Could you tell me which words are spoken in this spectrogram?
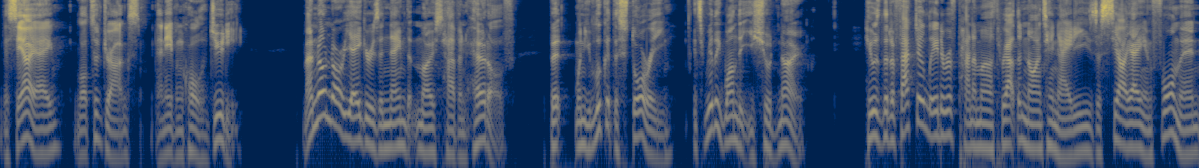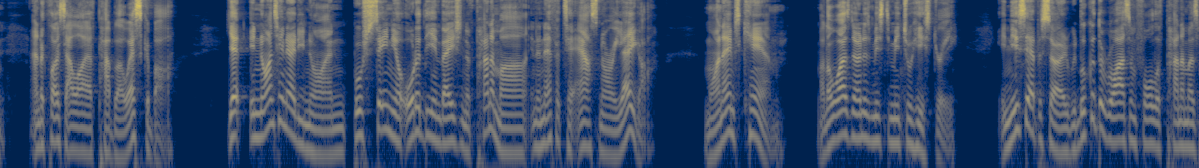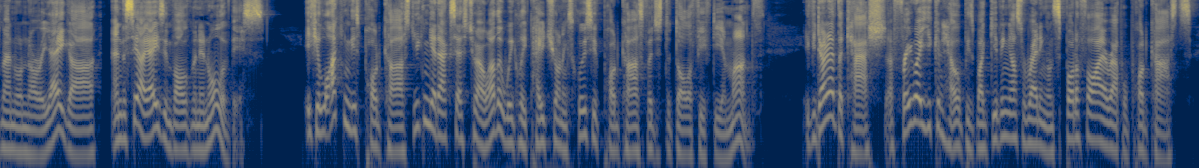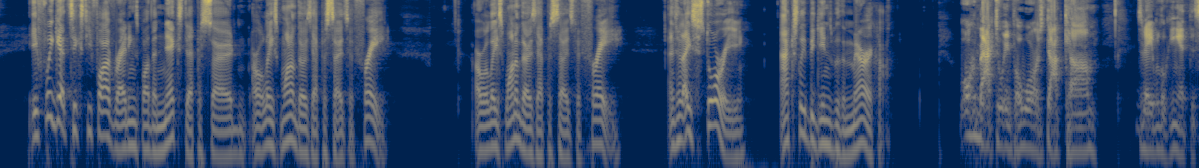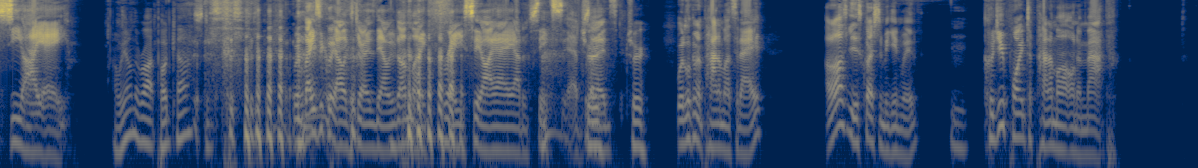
the CIA, lots of drugs, and even Call of Duty. Manuel Noriega is a name that most haven't heard of, but when you look at the story, it's really one that you should know. He was the de facto leader of Panama throughout the 1980s, a CIA informant, and a close ally of Pablo Escobar. Yet in 1989, Bush Sr. ordered the invasion of Panama in an effort to oust Noriega. My name's Cam, otherwise known as Mr. Mitchell History. In this episode, we look at the rise and fall of Panama's Manuel Noriega and the CIA's involvement in all of this. If you're liking this podcast, you can get access to our other weekly Patreon exclusive podcast for just $1.50 a month. If you don't have the cash, a free way you can help is by giving us a rating on Spotify or Apple Podcasts. If we get 65 ratings by the next episode, or at least one of those episodes for free, or at least one of those episodes for free. And today's story actually begins with America. Welcome back to Infowars.com. Today we're looking at the CIA. Are we on the right podcast? We're basically Alex Jones now. We've done like three CIA out of six episodes. True. We're looking at Panama today. I'll ask you this question to begin with. Hmm. Could you point to Panama on a map?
